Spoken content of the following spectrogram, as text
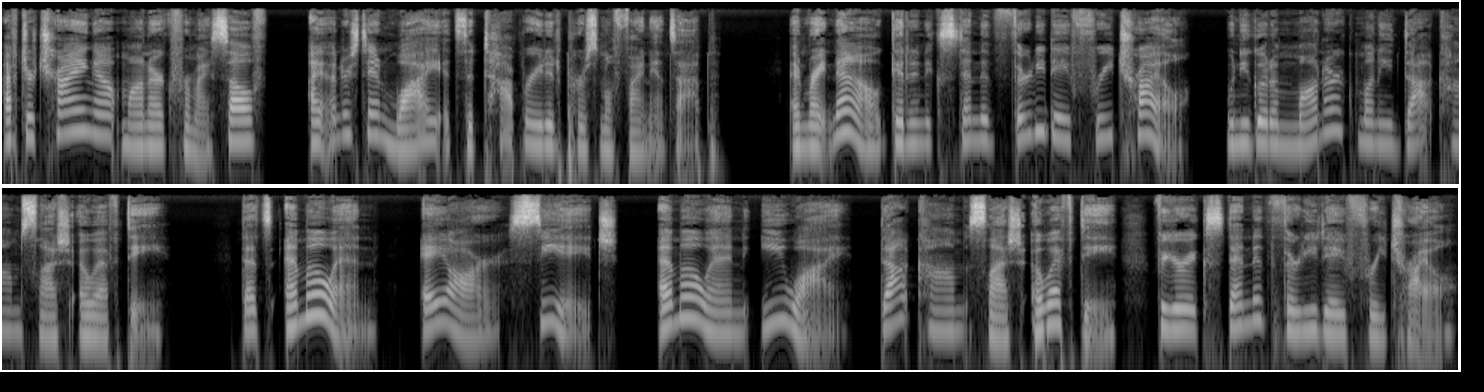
After trying out Monarch for myself, I understand why it's the top-rated personal finance app. And right now, get an extended 30-day free trial when you go to monarchmoney.com slash OFD. That's M O N A R C H M O N E Y dot com slash OFD for your extended 30 day free trial.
